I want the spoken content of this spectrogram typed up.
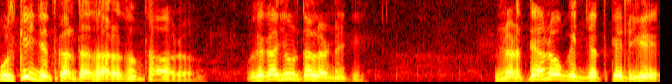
उसकी इज़्ज़त करता है सारा संसार। उसे क्या ज़रूरत है लड़ने की? लड़ते हैं लोग इज़्ज़त के लिए।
